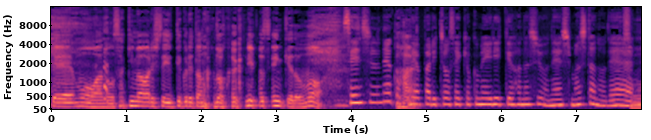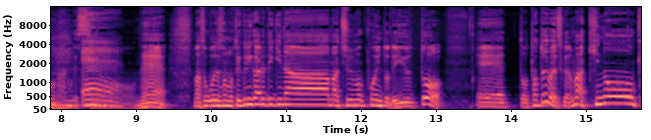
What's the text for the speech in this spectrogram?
て、もう、あの、先回りして言ってくれたのかどうかわかりませんけども。先週ね、ここでやっぱり調整局面入りっていう話をね、しましたので。そうなんですよ。えー、ね。まあそこでそのテクニカル的な、まあ注目ポイントで言うと、えー、っと、例えばですけど、まあ、昨日、今日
